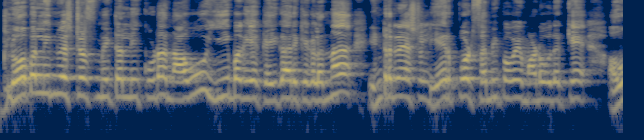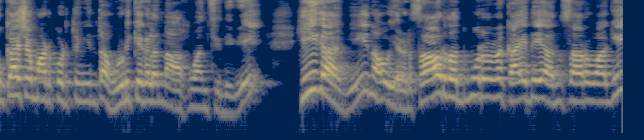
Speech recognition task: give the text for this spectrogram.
ಗ್ಲೋಬಲ್ ಇನ್ವೆಸ್ಟರ್ಸ್ ಮೀಟಲ್ಲಿ ಕೂಡ ನಾವು ಈ ಬಗೆಯ ಕೈಗಾರಿಕೆಗಳನ್ನು ಇಂಟರ್ನ್ಯಾಷನಲ್ ಏರ್ಪೋರ್ಟ್ ಸಮೀಪವೇ ಮಾಡುವುದಕ್ಕೆ ಅವಕಾಶ ಮಾಡಿಕೊಡ್ತೀವಿ ಅಂತ ಹೂಡಿಕೆಗಳನ್ನು ಆಹ್ವಾನಿಸಿದ್ದೀವಿ ಹೀಗಾಗಿ ನಾವು ಎರಡು ಸಾವಿರದ ಹದಿಮೂರರ ಕಾಯ್ದೆಯ ಅನುಸಾರವಾಗಿ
